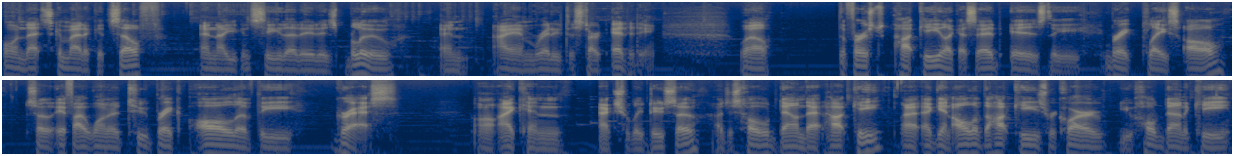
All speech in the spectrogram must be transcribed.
on that schematic itself. And now you can see that it is blue and I am ready to start editing. Well, the first hotkey, like I said, is the break place all. So if I wanted to break all of the grass, well, I can actually do so. I just hold down that hotkey. Uh, again, all of the hotkeys require you hold down a key.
